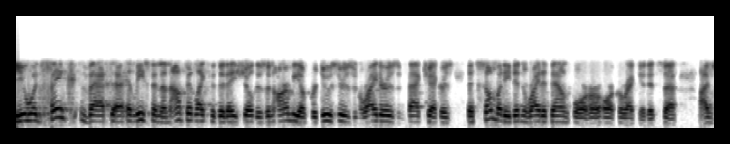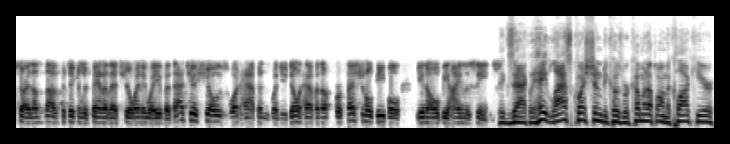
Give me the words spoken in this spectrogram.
You would think that, uh, at least in an outfit like the Today Show, there's an army of producers and writers and fact checkers that somebody didn't write it down for her or correct it. It's, uh, I'm sorry, I'm not a particular fan of that show anyway, but that just shows what happens when you don't have enough professional people, you know, behind the scenes. Exactly. Hey, last question because we're coming up on the clock here.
